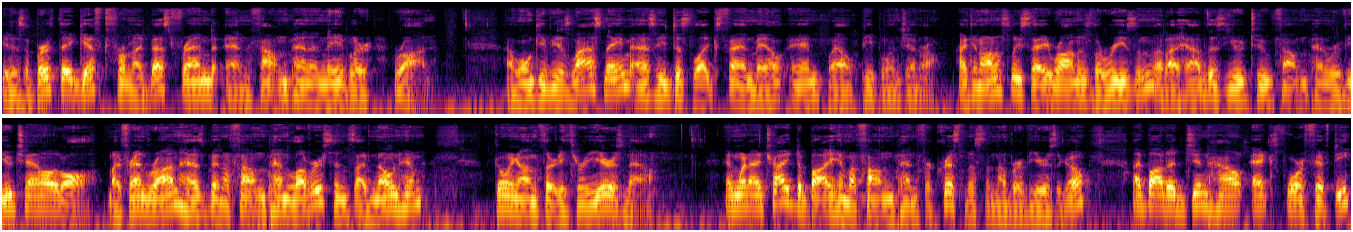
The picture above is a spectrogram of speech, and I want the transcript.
It is a birthday gift for my best friend and fountain pen enabler, Ron. I won't give you his last name as he dislikes fan mail and, well, people in general. I can honestly say Ron is the reason that I have this YouTube fountain pen review channel at all. My friend Ron has been a fountain pen lover since I've known him, going on 33 years now. And when I tried to buy him a fountain pen for Christmas a number of years ago, I bought a Jinhao X450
